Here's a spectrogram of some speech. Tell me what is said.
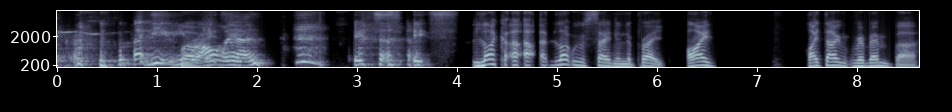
Like you, you Well, were all in. It's it's like uh, uh, like we were saying in the break. I I don't remember.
